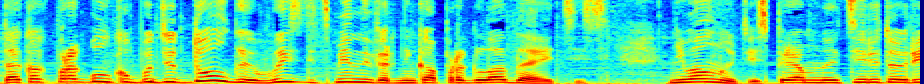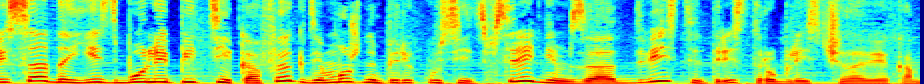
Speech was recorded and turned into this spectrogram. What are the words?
Так как прогулка будет долгой, вы с детьми наверняка проголодаетесь. Не волнуйтесь, прямо на территории сада есть более пяти кафе, где можно перекусить в среднем за 200-300 рублей с человека.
